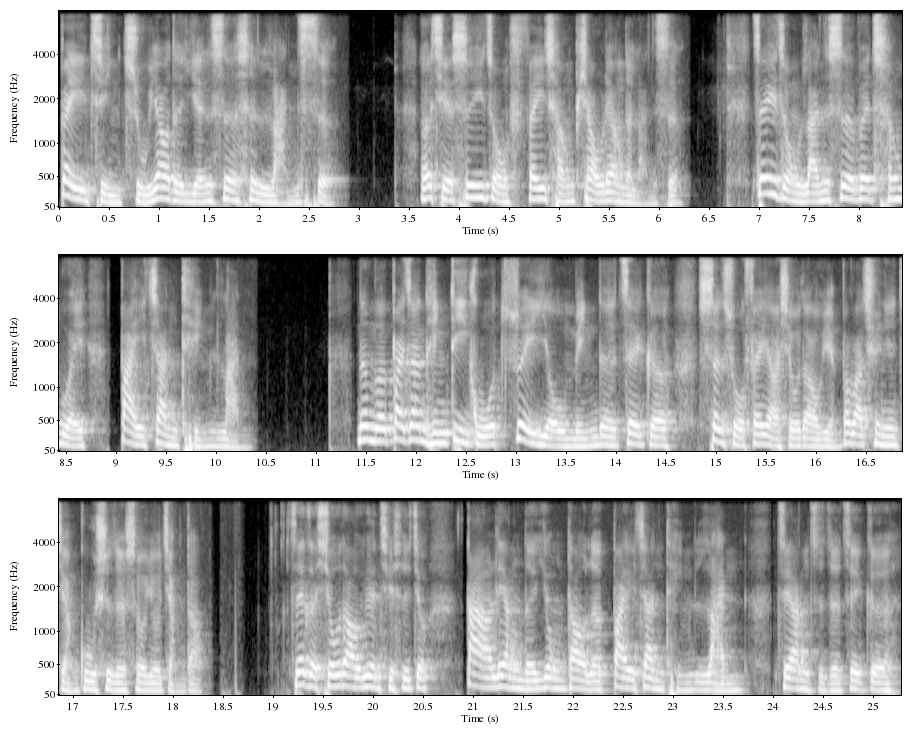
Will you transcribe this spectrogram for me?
背景主要的颜色是蓝色。而且是一种非常漂亮的蓝色，这一种蓝色被称为拜占庭蓝。那么拜占庭帝国最有名的这个圣索菲亚修道院，爸爸去年讲故事的时候有讲到，这个修道院其实就大量的用到了拜占庭蓝这样子的这个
